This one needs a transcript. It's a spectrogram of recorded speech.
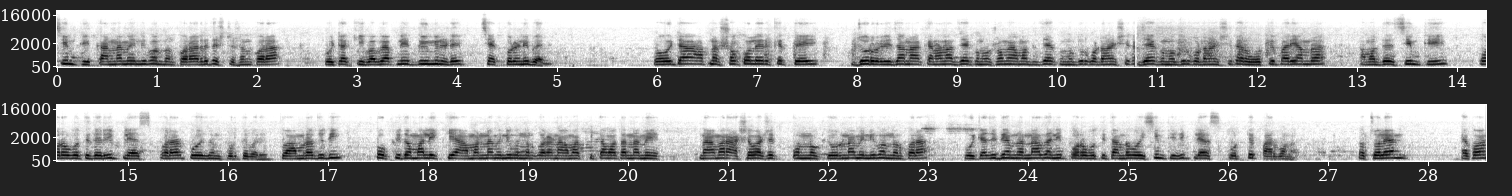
সিমটি কার নামে নিবন্ধন করা রেজিস্ট্রেশন করা, ওইটা কীভাবে আপনি দুই মিনিটে চেক করে নেবেন। তো ওইটা আপনার সকলের ক্ষেত্রেই জরুরি জানা, কেননা যে কোনো সময় আমাদের যে কোনো দুর্ঘটনার শিকার, যে কোনো দুর্ঘটনার শিকার হতে পারি আমরা, আমাদের সিমটি পরবর্তীতে রিপ্লেস করার প্রয়োজন পড়তে পারি। তো আমরা যদি প্রকৃত মালিককে আমার নামে নিবন্ধন করা না, আমার পিতামাতার নামে না, আমার আশেপাশে অন্য কেউর নামে নিবন্ধন করা, ওইটা যদি আমরা না জানি, পরবর্তীতে আমরা ওই সিমটি রিপ্লেস করতে পারব না। তো চলেন, এখন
